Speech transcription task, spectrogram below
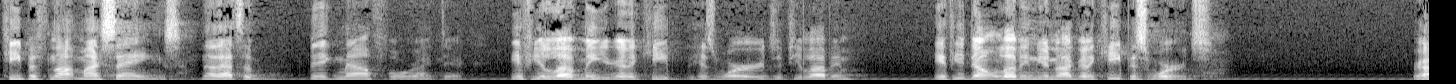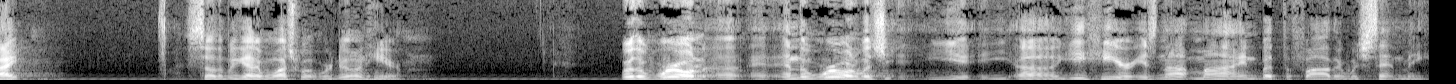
keepeth not my sayings. Now that's a big mouthful right there. If you love me, you're going to keep his words if you love him. If you don't love him, you're not going to keep his words. Right? So that we got to watch what we're doing here. For the world, uh, and the world which ye, uh, ye hear is not mine, but the Father which sent me.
